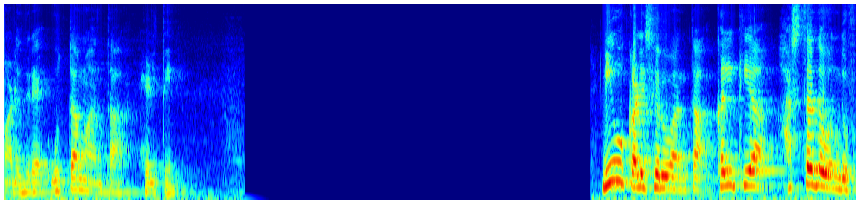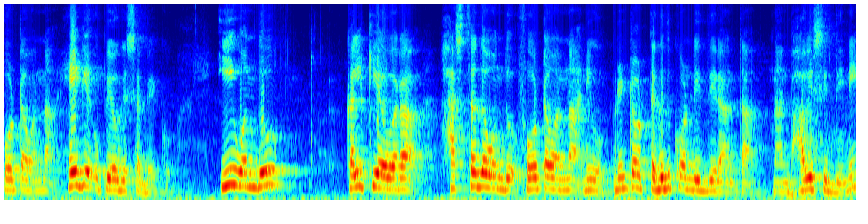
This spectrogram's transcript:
ಮಾಡಿದರೆ ಉತ್ತಮ ಅಂತ ಹೇಳ್ತೀನಿ. ನೀವು ಕಳಿಸಿರುವಂಥ ಕಲ್ಕಿಯ ಹಸ್ತದ ಒಂದು ಫೋಟೋವನ್ನು ಹೇಗೆ ಉಪಯೋಗಿಸಬೇಕು? ಈ ಒಂದು ಕಲ್ಕಿಯವರ ಹಸ್ತದ ಒಂದು ಫೋಟೋವನ್ನು ನೀವು ಪ್ರಿಂಟೌಟ್ ತೆಗೆದುಕೊಂಡಿದ್ದೀರಾ ಅಂತ ನಾನು ಭಾವಿಸಿದ್ದೀನಿ.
